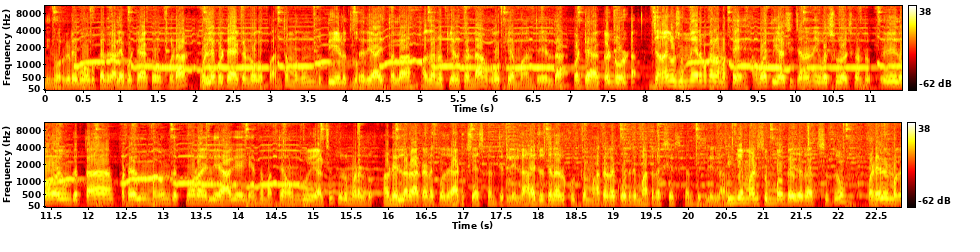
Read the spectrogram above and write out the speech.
ನೀನ್ ಹೊರಗಡೆ ಹೋಗ್ಬೇಕಾದ್ರೆ ಹಳೆ ಬಟ್ಟೆ ಹಾಕೋ ಹೋಗ್ಬೇಡ ಒಳ್ಳೆ ಬಟ್ಟೆ ಹಾಕೊಂಡು ಹೋಗಪ್ಪ ಅಂತ ಮಗನ್ ಬುದ್ಧಿ ಹೇಳಿದ್ಲು. ಸರಿ ಆಯ್ತಲ್ಲ ಮಗನು ಕೇಳ್ಕೊಂಡ ಓಕೆ ಅಮ್ಮ ಅಂತ ಹೇಳ್ದ. ಬಟ್ಟೆ ಹಾಕೊಂಡು ಹೊರಟ. ಜನಗಳು ಸುಮ್ನೆ ಇರ್ಬೇಕಲ್ಲ ಮತ್ತೆ? ಅವತ್ತು ಹೇಳ್ಸಿ ಜನನ ಇವತ್ತು ಶುರು ಹಚ್ಕೊಂಡ್ರು. ಏ ನೋಡೋ ಇವ್ನ್ ಗೊತ್ತಾ? ಪಟೇಲ್ ಮಗನ್ ಗತ್ ನೋಡ ಇಲ್ಲಿ ಹಾಗೆ ಹೇಗೆ ಅಂತ ಮತ್ತೆ ಅವನಿಗೂ ಹೇಳ್ಸಕ್ ಶುರು ಮಾಡಿದ್ರು. ಅವ್ನೆಲ್ಲರೂ ಆಟ ಆಡಕ್ ಹೋದ್ರೆ ಆಟಕ್ಕೆ ಸೇರ್ಸ್ಕೊಂತಿರ್ಲಿಲ್ಲ. ಯಾರ ಜೊತೆನಾದ್ರು ಕೂತ್ಕೊಂಡ್ ಮಾತಾಡಕ್ ಹೋದ್ರೆ ಮಾತಾಡಕ್ ಸೇರ್ಸ್ಕೊಂತಿರ್ಲಿಲ್ಲ. ಹಿಂಗೆ ಮಾಡಿ ತುಂಬಾ ಬೇಜಾರು ಹತ್ಸಿದ್ರು ಪಟೇಲ್ ಮಗ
